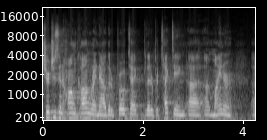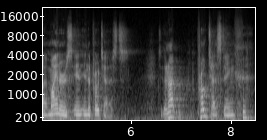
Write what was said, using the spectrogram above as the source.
churches in Hong Kong right now that are, protect, that are protecting uh, uh, minor, uh, minors in, in the protests. See, they're not protesting.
